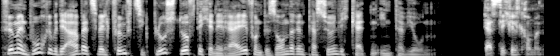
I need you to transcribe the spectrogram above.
Für mein Buch über die Arbeitswelt 50 Plus durfte ich eine Reihe von besonderen Persönlichkeiten interviewen. Herzlich willkommen.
